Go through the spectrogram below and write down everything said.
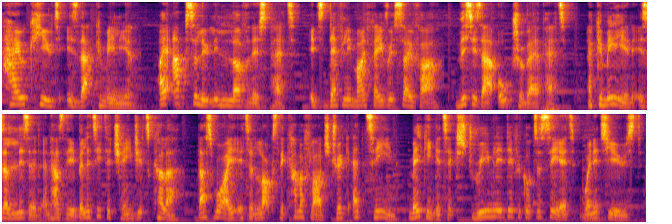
How cute is that chameleon? I absolutely love this pet. It's definitely my favourite so far. This is our ultra rare pet. A chameleon is a lizard and has the ability to change its colour. That's why it unlocks the camouflage trick at teen, making it extremely difficult to see it when it's used.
